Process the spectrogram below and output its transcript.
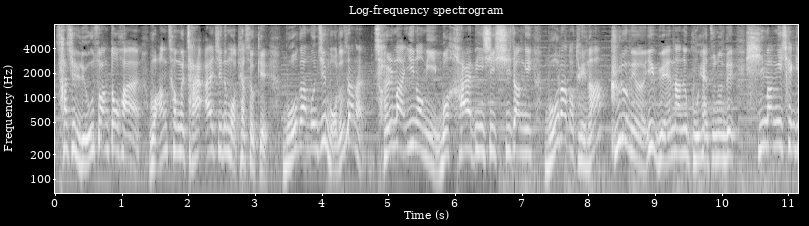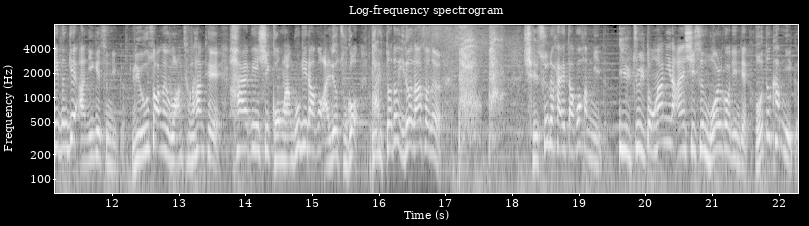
사실 류수왕 또한 왕청을 잘 알지는 못했었기에 뭐가 뭔지 모르잖아요. 설마 이놈이 뭐 하얼빈시 시장이 뭐라도 되나? 그러면 이 왜나는 구해주는데 희망이 생기는 게 아니겠습니까? 류수왕은 왕청한테 하얼빈시 공항국이라고 알려주고 발떠러 일어나서는 푹 실수를 하였다고 합니다. 일주일 동안이나 안 씻은 몰골인데 어떡합니까?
